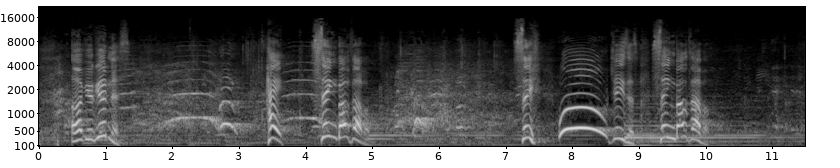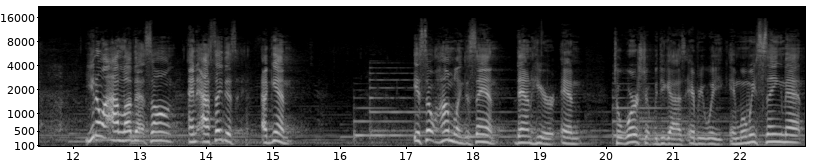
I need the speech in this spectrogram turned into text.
of your goodness. Hey, sing both of them. See, woo, Jesus. Sing both of them. You know why I love that song? And I say this again, it's so humbling to stand down here and to worship with you guys every week. And when we sing that,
